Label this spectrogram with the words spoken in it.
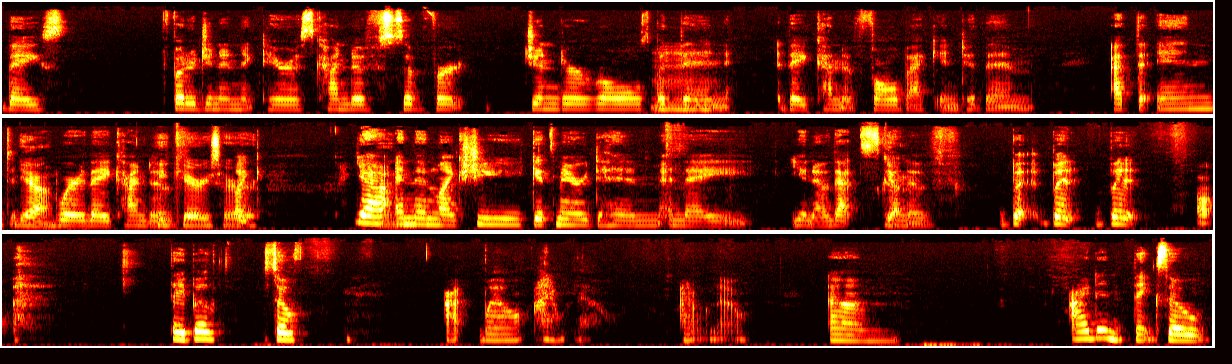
they s- Photogen and Nycteris kind of subvert gender roles, Mm. but then they kind of fall back into them at the end, Yeah. where they kind of He carries her. like yeah, and then like she gets married to him, and they, you know, that's kind Yeah. of, but but but, uh, they both. So, I well, I don't know, I don't know. Um, I didn't think so.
